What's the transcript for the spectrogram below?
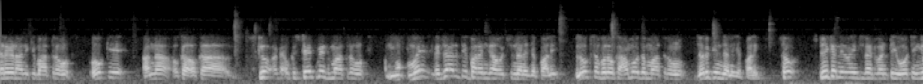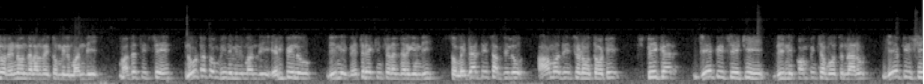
జరగడానికి మాత్రం ఓకే అన్న ఒక ఒక స్లో ఒక స్టేట్మెంట్ మాత్రం మెజారిటీ పరంగా వచ్చిందని చెప్పాలి. లోక్సభలో ఒక ఆమోదం మాత్రం జరిగిందని చెప్పాలి. సో స్పీకర్ నిర్వహించినటువంటి ఓటింగ్లో రెండు వందల అరవై తొమ్మిది మంది మద్దతు ఇస్తే నూట తొంభై ఎనిమిది మంది ఎంపీలు దీన్ని వ్యతిరేకించడం జరిగింది. సో మెజార్టీ సభ్యులు ఆమోదించడం తోటి స్పీకర్ జేపీసీకి దీన్ని పంపించబోతున్నారు. జేపీసీ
